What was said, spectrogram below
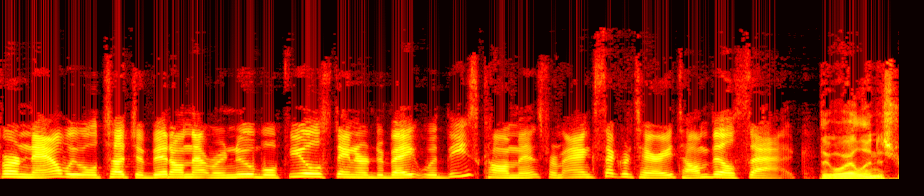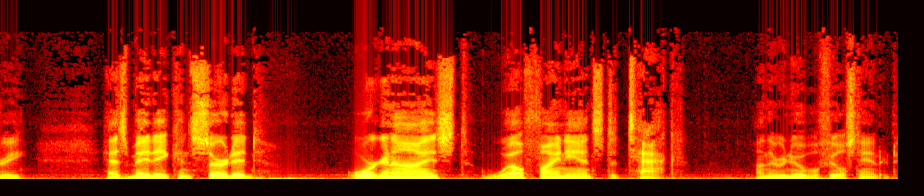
For now, we will touch a bit on that renewable fuel standard debate with these comments from Ag Secretary Tom Vilsack. The oil industry has made a concerted, organized, well financed attack on the renewable fuel standard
